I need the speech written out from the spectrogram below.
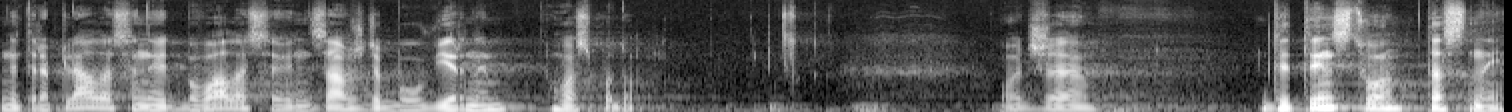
не траплялося, не відбувалося, він завжди був вірним Господу. Отже, дитинство та сни.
